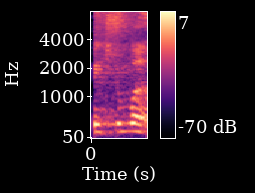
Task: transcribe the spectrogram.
Du mal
